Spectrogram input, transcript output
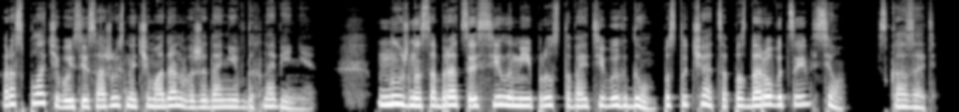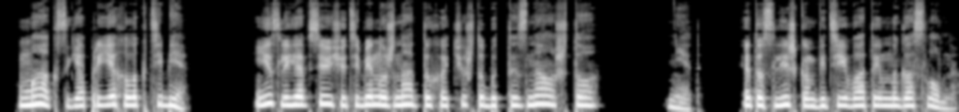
расплачиваюсь и сажусь на чемодан в ожидании вдохновения. Нужно собраться с силами и просто войти в их дом, постучаться, поздороваться и все. Сказать, «Макс, я приехала к тебе. Если я все еще тебе нужна, то хочу, чтобы ты знал, что...» Нет, это слишком витиевато и многословно.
